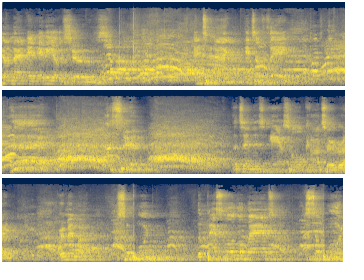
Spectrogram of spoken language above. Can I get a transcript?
any other shows. And tonight, it's a thing. Hey! I see it. Let's end this asshole concert right. Remember, support the best local bands, support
